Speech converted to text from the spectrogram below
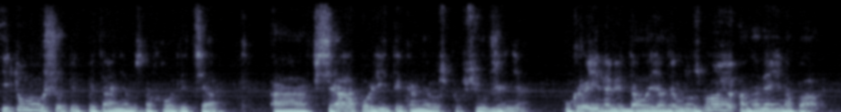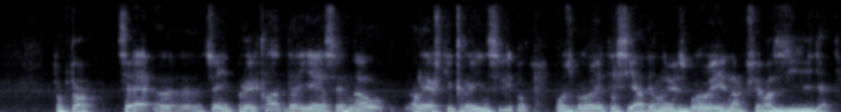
І тому, що під питанням знаходиться а, вся політика нерозповсюдження. Україна віддала ядерну зброю, а на неї напали. Тобто, це, е, цей приклад дає сигнал решті країн світу озброїтись ядерною зброєю, інакше вас з'їдять.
